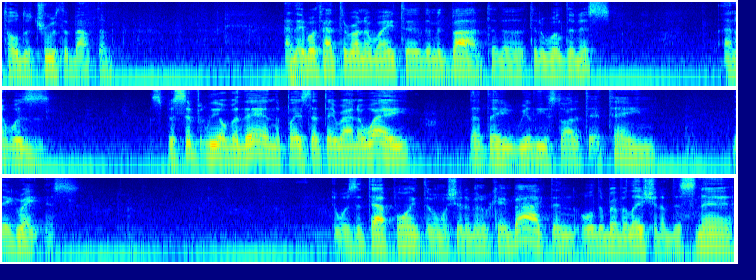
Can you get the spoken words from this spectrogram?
told the truth about them. And they both had to run away to the Midbar, to the to the wilderness. And it was specifically over there in the place that they ran away that they really started to attain their greatness it was at that point that when Moshe Rabbeinu came back, then all the revelation of the snare,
